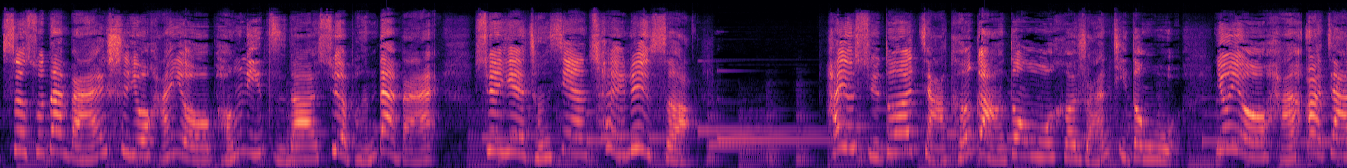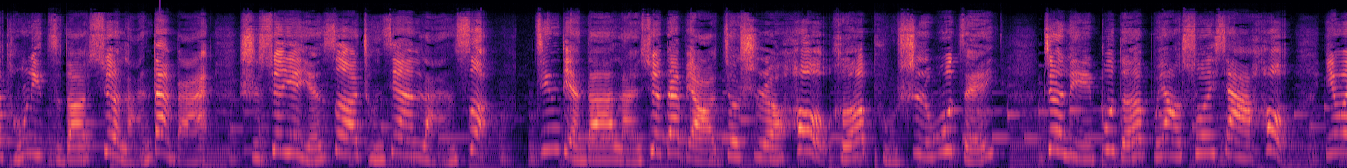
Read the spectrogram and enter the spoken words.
色素蛋白是由含有硼离子的血硼蛋白，血液呈现翠绿色。还有许多甲壳港动物和软体动物拥有含二价铜离子的血蓝蛋白，使血液颜色呈现蓝色。经典的蓝血代表就是后和普氏乌贼。这里不得不要说一下后，因为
